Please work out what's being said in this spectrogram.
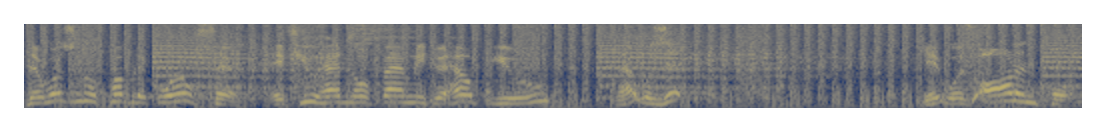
There was no public welfare. If you had no family to help you, that was it. It was all important.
